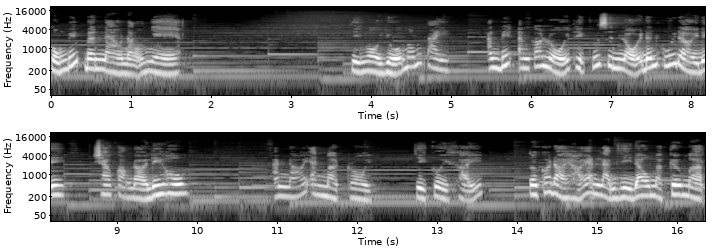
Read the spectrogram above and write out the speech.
cũng biết bên nào nặng nhẹ. Chị ngồi dũa móng tay, anh biết anh có lỗi thì cứ xin lỗi đến cuối đời đi, sao còn đòi ly hôn? Anh nói anh mệt rồi. Chị cười khẩy, tôi có đòi hỏi anh làm gì đâu mà kêu mệt.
